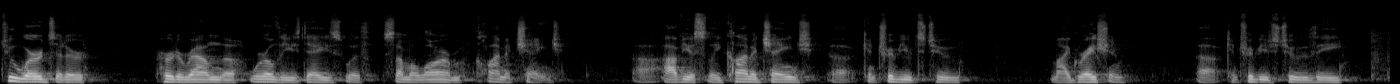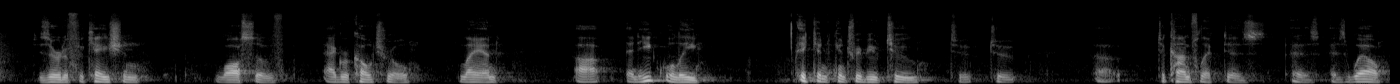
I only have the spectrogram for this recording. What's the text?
two words that are heard around the world these days with some alarm, climate change. Uh, obviously, climate change uh, contributes to migration, uh, contributes to the desertification, loss of agricultural land, uh, and equally, it can contribute to, to, to, uh, to conflict as, as, as well.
